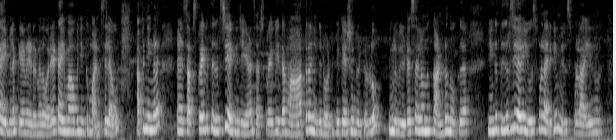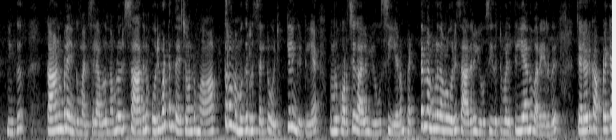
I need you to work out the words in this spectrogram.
ടൈമിലൊക്കെയാണ് ഇടണത് ഒരേ ടൈം ആകുമ്പോൾ നിങ്ങൾക്ക് മനസ്സിലാവും. അപ്പം നിങ്ങൾ സബ്സ്ക്രൈബ് തീർച്ചയായിട്ടും ചെയ്യണം. സബ്സ്ക്രൈബ് ചെയ്താൽ മാത്രം നിങ്ങൾക്ക് നോട്ടിഫിക്കേഷൻ കിട്ടുള്ളൂ. നിങ്ങൾ വീഡിയോസ് എല്ലാം ഒന്ന് കണ്ടു നോക്കുക. നിങ്ങൾക്ക് തീർച്ചയായും യൂസ്ഫുൾ ആയിരിക്കും. യൂസ്ഫുൾ ആയി എന്ന് നിങ്ങൾക്ക് കാണുമ്പോഴേ എനിക്ക് മനസ്സിലാവുള്ളൂ. നമ്മളൊരു സാധനം ഒരു വട്ടം തേച്ചുകൊണ്ട് മാത്രം നമുക്ക് റിസൾട്ട് ഒരിക്കലും കിട്ടില്ല. നമ്മൾ കുറച്ച് കാലം യൂസ് ചെയ്യണം. പെട്ടെന്ന് നമ്മൾ നമ്മൾ ഒരു സാധനം യൂസ് ചെയ്തിട്ട് വെളുത്തില്ല എന്ന് പറയരുത്. ചിലവർക്ക് അപ്പളേക്ക്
